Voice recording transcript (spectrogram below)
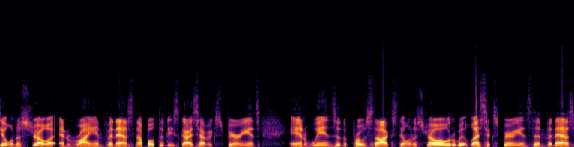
Dylan Estrella and Ryan Van Ness. Now, both of these guys have experience and wins in the pro stocks. Dylan Estrella a little bit less experienced than Van Ness.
